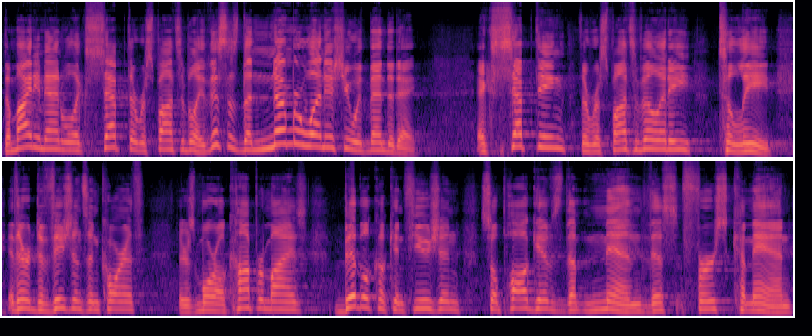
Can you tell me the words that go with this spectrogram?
The mighty man will accept the responsibility. This is the number one issue with men today accepting the responsibility to lead. There are divisions in Corinth there's moral compromise, biblical confusion. So Paul gives the men this first command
